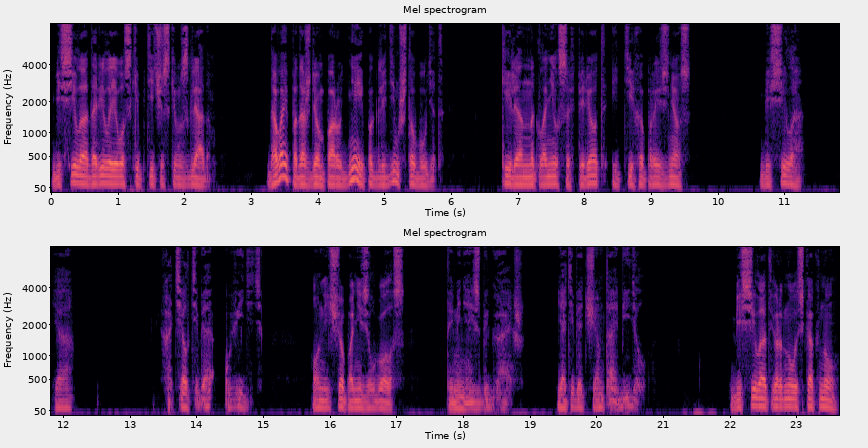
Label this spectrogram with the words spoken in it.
Бесила одарила его скептическим взглядом. «Давай подождем пару дней и поглядим, что будет». Килиан наклонился вперед и тихо произнес. «Бесила, я Хотел тебя увидеть. Он еще понизил голос. Ты меня избегаешь. Я тебя чем-то обидел. Бесила отвернулась к окну.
